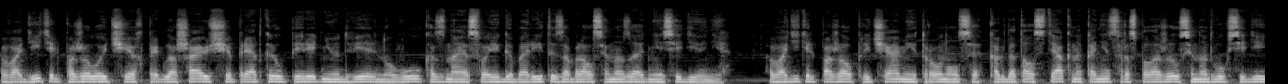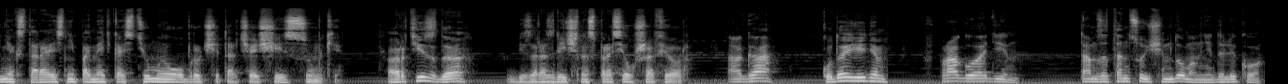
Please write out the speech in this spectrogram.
Водитель, пожилой чех, приглашающе приоткрыл переднюю дверь, но Вулка, зная свои габариты, забрался на заднее сиденье. Водитель пожал плечами и тронулся, когда толстяк наконец расположился на двух сиденьях, стараясь не помять костюмы и обручи, торчащие из сумки. «Артист, да?» – безразлично спросил шофер. «Ага». «Куда едем?» «В Прагу один. Там за танцующим домом недалеко».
